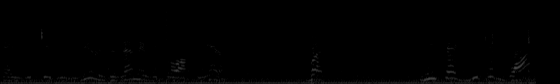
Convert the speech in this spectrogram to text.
they would give you the news, and then they would go off the air. But he said, you can watch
